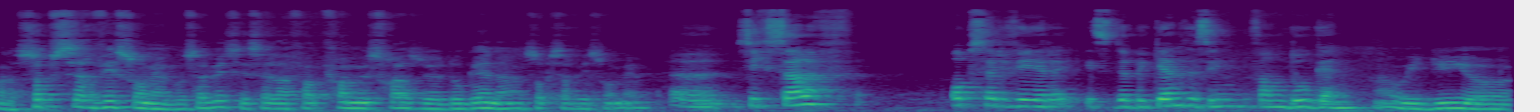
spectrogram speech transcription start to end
Voilà, s'observer soi-même. Vous savez, c'est la fa- fameuse phrase de Dogen, hein, s'observer soi-même. Eh, zichzelf observeren is de bekende zin van Dogen. hein, où il dit euh,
